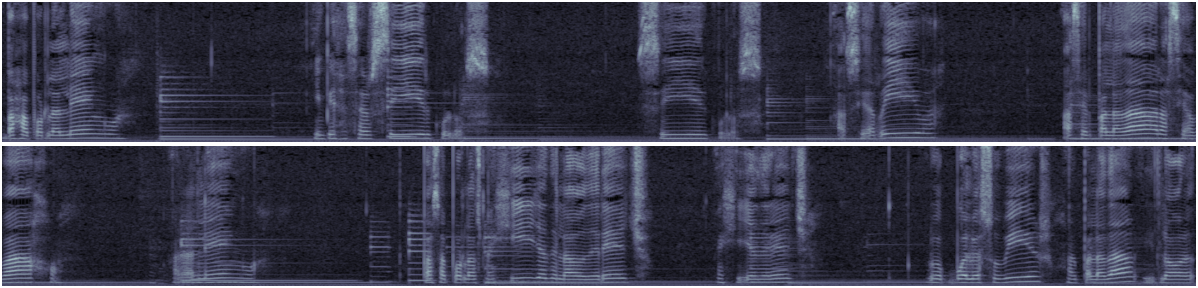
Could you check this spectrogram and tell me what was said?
baja por la lengua y empieza a hacer círculos, círculos hacia arriba, hacia el paladar, hacia abajo, a la lengua. Pasa por las mejillas del lado derecho, mejilla derecha. Vuelve a subir al paladar y luego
